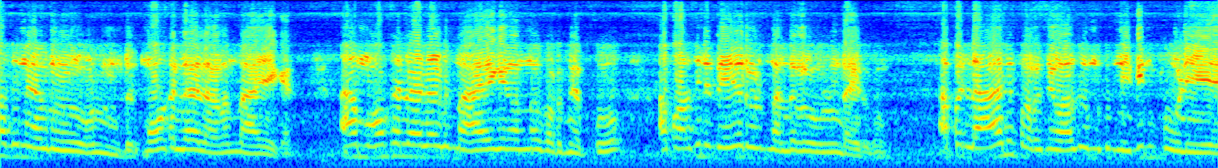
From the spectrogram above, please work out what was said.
അതിന് ഒരു റോളുണ്ട് മോഹൻലാലാണ് നായകൻ. ആ മോഹൻലാലാണ് നായകൻ എന്ന് പറഞ്ഞപ്പോ അപ്പൊ അതിന് വേറൊരു നല്ല റോൾ ഉണ്ടായിരുന്നു. അപ്പൊ ലാൽ പറഞ്ഞു അത് നമുക്ക് നിവിൻ പോളിയെ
